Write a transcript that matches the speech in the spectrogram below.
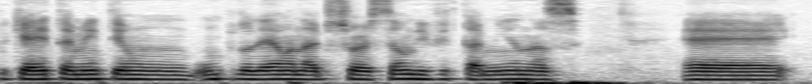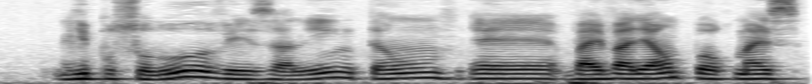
porque aí também tem um, um problema na absorção de vitaminas é, lipossolúveis ali, então é, vai variar um pouco, mas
